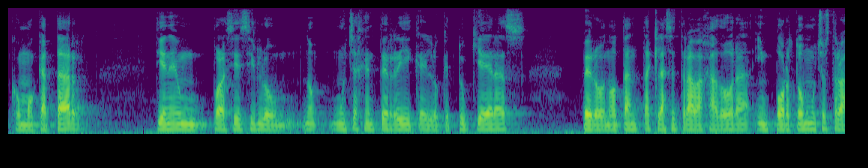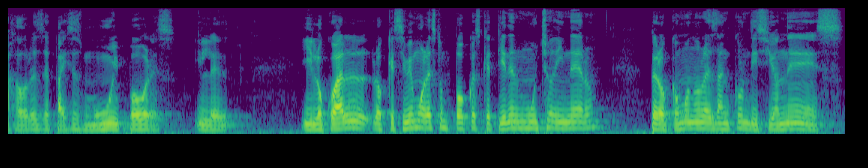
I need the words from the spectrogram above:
Como Qatar tiene, por así decirlo, mucha gente rica y lo que tú quieras, pero no tanta clase trabajadora, importó muchos trabajadores de países muy pobres. Y, y lo cual, lo que sí me molesta un poco es que tienen mucho dinero, pero cómo no les dan condiciones,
